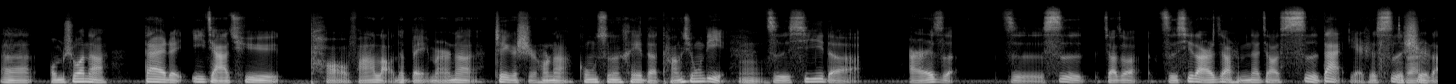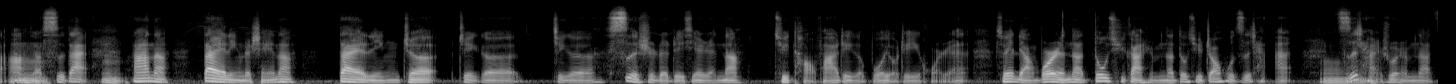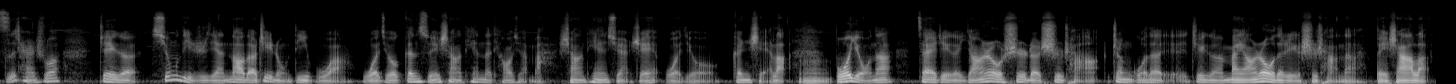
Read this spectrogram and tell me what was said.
呃，我们说呢，带着衣甲去讨伐老的北门呢，这个时候呢，公孙黑的堂兄弟嗯子熙的儿子子嗣叫做子熙的儿子叫什么呢？叫四代，也是四世的啊，嗯叫四代。嗯他呢带领着谁呢？带领着这个这个四世的这些人呢，去讨伐这个伯友这一伙人。所以两拨人呢都去干什么呢？都去招呼子产。嗯，子产说什么呢？子产说：“这个兄弟之间闹到这种地步啊，我就跟随上天的挑选吧，上天选谁我就跟谁了。”嗯伯友呢，在这个羊肉市的市场，郑国的呃这个卖羊肉的这个市场呢，被杀了。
